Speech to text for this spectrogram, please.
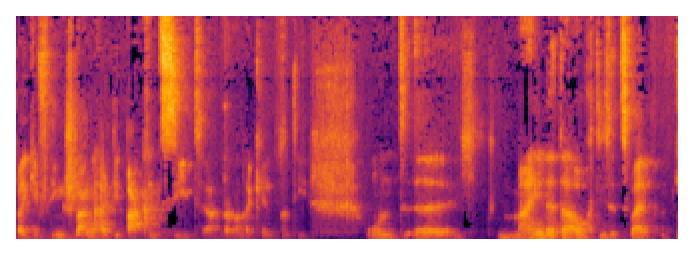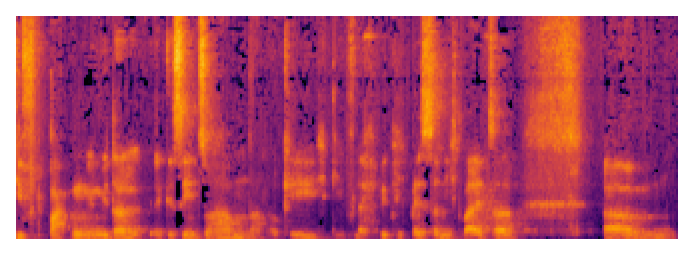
bei giftigen Schlangen halt die Backen sieht. Ja, daran erkennt man die. Und äh, ich meine da auch diese zwei Giftbacken irgendwie da gesehen zu haben. Dachte, okay, ich gehe vielleicht wirklich besser nicht weiter. Ähm,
